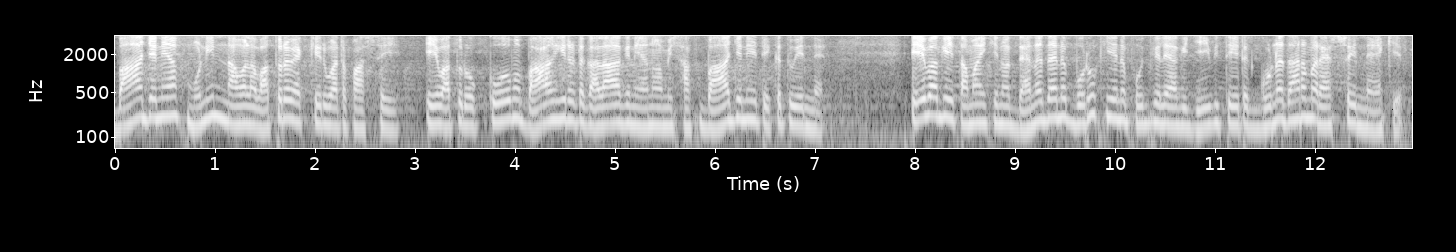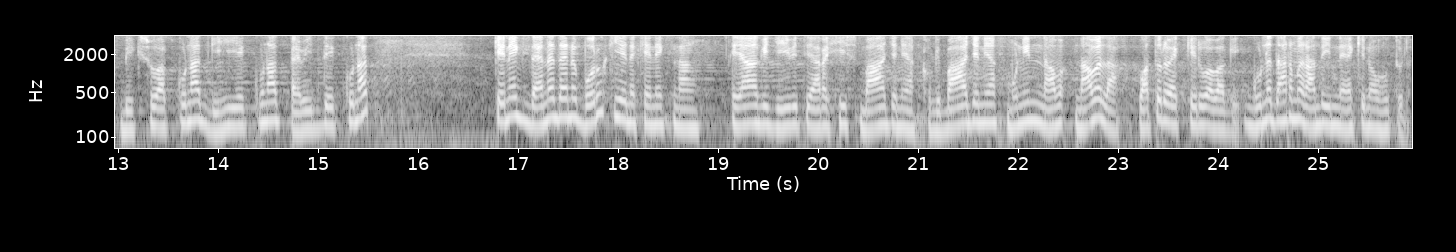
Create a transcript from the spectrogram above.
භාජනයක් මුනින් නවල වතුර වැැක්කිරුවට පස්සේ ඒ වතුර ඔක්කෝම බාහිරට ගලාගෙන යනවා මිසක් භාජනයට එකතු වෙන්න. ඒ වගේ තමයි කියෙනවා දැන දැන බොරු කියන පුද්ගලයාගේ ජීවිතයට ගුණධර්ම රැස්වෙන් නෑ කිය භික්ෂුවක් වුණත් ගිහියෙක් වුණත් පැවිද්දෙක් වුණත් කෙනෙක් දැන දැන බොරු කියන කෙනෙක් නං එයාගේ ජීවිතය අර හිස් භාජනයක් හොගේ භාජනයක් මුණින් නවලා වතුර වැැක්කිරුව වගේ ගුණධර්ම රඳින්න ඇකි නොහුතුළ.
